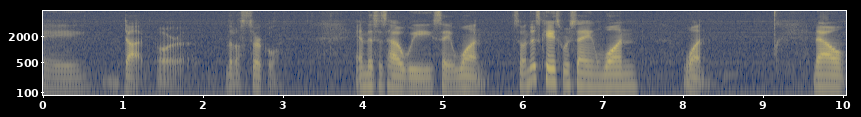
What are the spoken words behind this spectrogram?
a dot or a little circle. And this is how we say 1. So in this case, we're saying 1, 1. Now,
